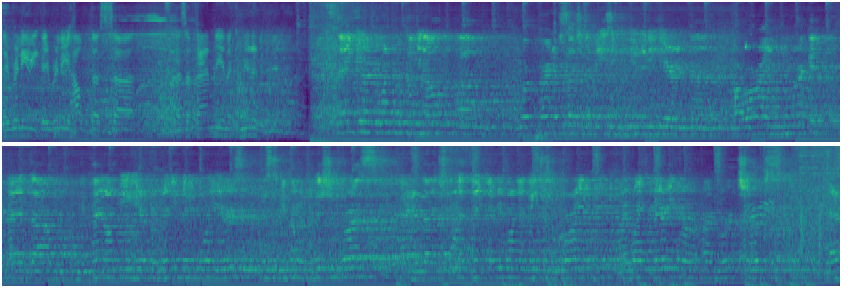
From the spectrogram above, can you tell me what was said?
they really they really helped us uh, as a family and a community. Thank you everyone for coming out. Um, we're part of such an amazing community here in uh, Aurora and Newmarket, and tradition for us, and I just want to thank everyone at Nature's Emporium, my wife Mary for her hard work. She works, yes,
